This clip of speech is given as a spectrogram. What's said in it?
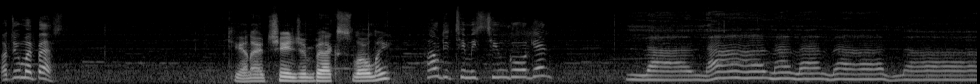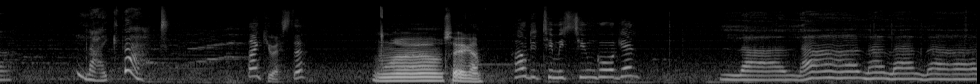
I'll do my best. Can I change him back slowly? How did Timmy's tune go again? La la la la la la. Like that. Thank you, Esther. Um, say it again. How did Timmy's tune go again? La la la la la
